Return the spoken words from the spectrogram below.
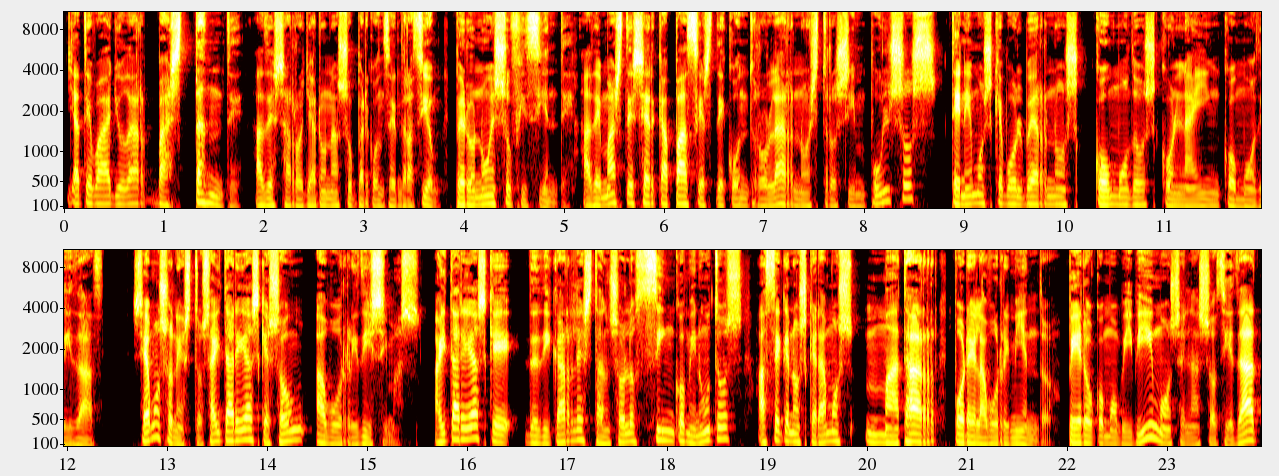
ya te va a ayudar bastante a desarrollar una superconcentración, pero no es suficiente. Además de ser capaces de controlar nuestros impulsos, tenemos que volvernos cómodos con la incomodidad. Seamos honestos, hay tareas que son aburridísimas. Hay tareas que dedicarles tan solo 5 minutos hace que nos queramos matar por el aburrimiento. Pero como vivimos en la sociedad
